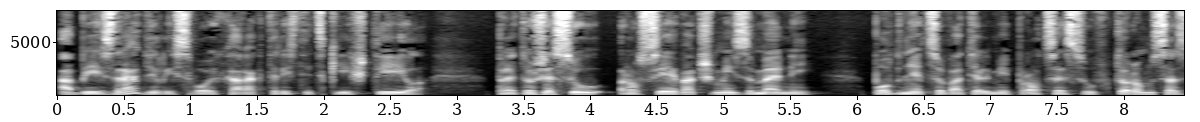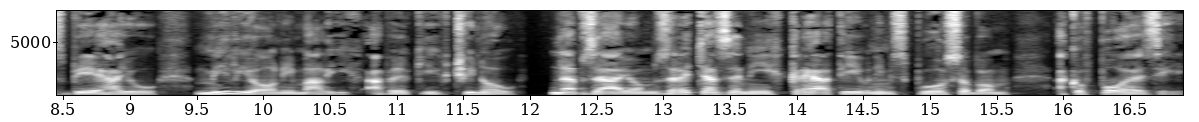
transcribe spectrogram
aby zradili svoj charakteristický štýl, pretože sú rozsievačmi zmeny, podnecovateľmi procesu, v ktorom sa zbiehajú milióny malých a veľkých činov, navzájom zreťazených kreatívnym spôsobom, ako v poézii.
